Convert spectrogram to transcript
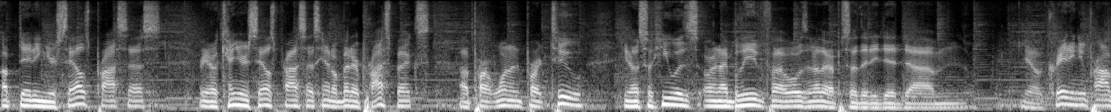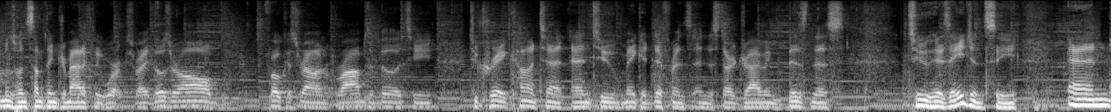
updating your sales process or, you know, can your sales process handle better prospects? Uh, part one and part two. You know, so he was, or and I believe uh, what was another episode that he did. Um, you know, creating new problems when something dramatically works. Right. Those are all focused around Rob's ability to create content and to make a difference and to start driving business to his agency. And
